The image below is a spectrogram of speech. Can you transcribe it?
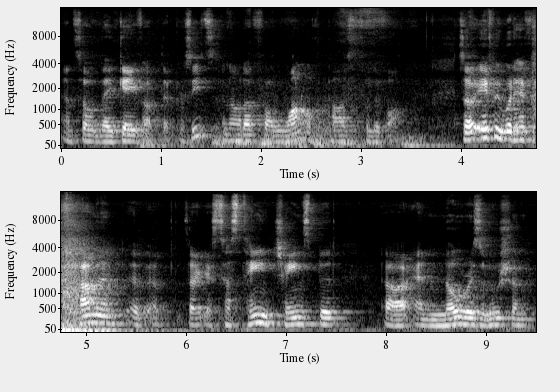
And so they gave up their proceeds in order for one of the parties to live on. So if we would have a permanent, uh, a sustained chain split uh, and no resolution,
